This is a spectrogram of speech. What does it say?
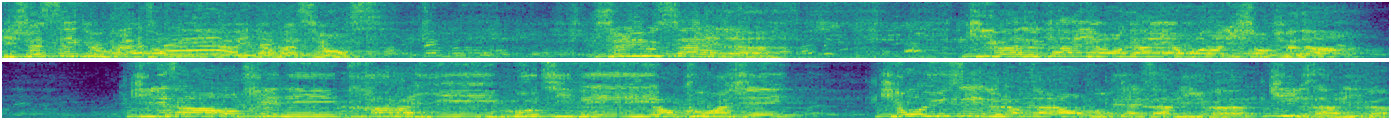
Et je sais que vous l'attendez avec impatience. Celui ou celle qui va de carrière en carrière pendant les championnats, qui les a entraînés, travaillés, motivés, encouragés, qui ont usé de leur talent pour qu'elles arrivent, qu'ils arrivent.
